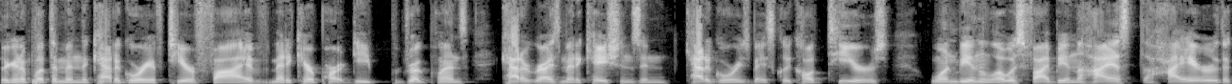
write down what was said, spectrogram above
They're going to put them in the category of tier five. Medicare Part D drug plans categorize medications in categories, basically called tiers. One being the lowest, five being the highest. The higher the,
